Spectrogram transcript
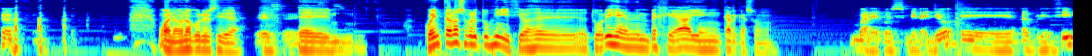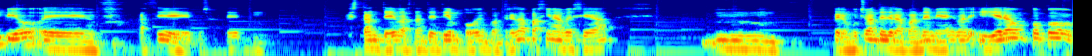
bueno, una curiosidad. Eso es, Eh, cuéntanos sobre tus inicios, eh, tu origen en BGA y en Carcassonne. Vale, pues mira, yo eh, al principio, hace, pues hace bastante, bastante tiempo, encontré la página BGA, mmm, pero mucho antes de la pandemia, ¿eh? ¿vale? Y era un poco,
